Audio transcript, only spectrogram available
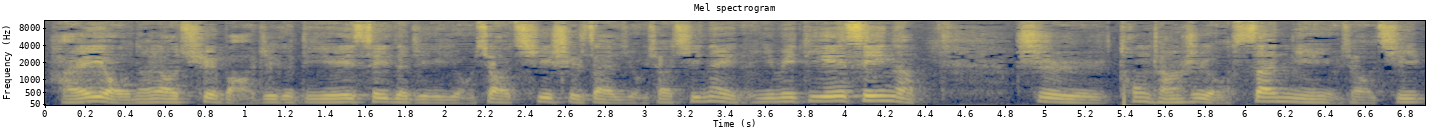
还有呢，要确保这个 DAC 的这个有效期是在有效期内的，因为 DAC 呢是通常是有三年有效期，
